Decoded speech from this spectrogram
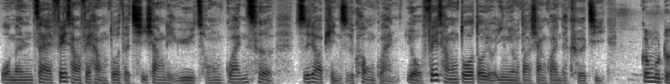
我们在非常非常多的气象领域，从观测、资料品质控管，有非常多都有应用到相关的科技。 กรมอุตุ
